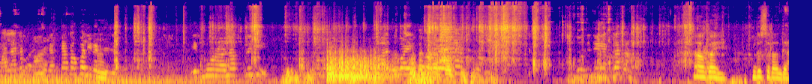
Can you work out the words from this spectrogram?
मला ना एक मोरा लागतं की. हो काय? दुसरं द्या.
